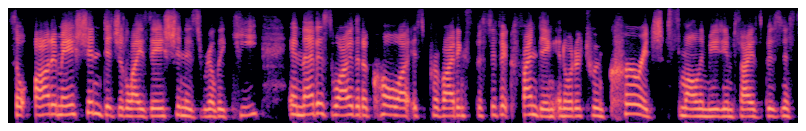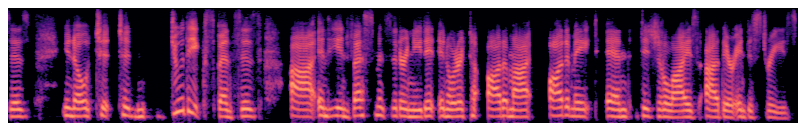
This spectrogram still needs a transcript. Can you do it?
So automation, digitalization is really key. And that is why the ACOA is providing specific funding in order to encourage small and medium sized businesses, you know, to, to do the expenses uh, and the investments that are needed in order to automate, automate and digitalize uh, their industries.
